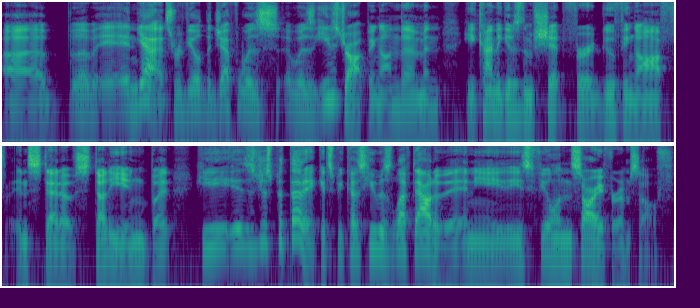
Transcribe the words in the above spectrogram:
Uh, and yeah, it's revealed that Jeff was was eavesdropping on them, and he kind of gives them shit for goofing off instead of studying. But he is just pathetic. It's because he was left out of it, and he, he's feeling sorry for himself.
